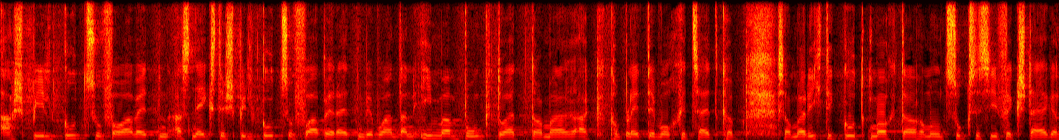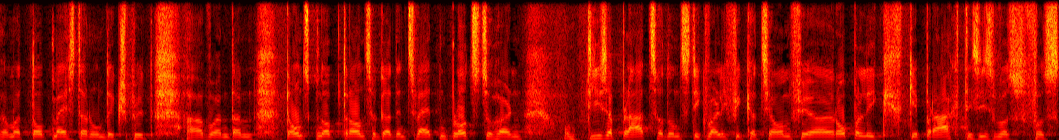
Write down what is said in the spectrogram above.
ein Spiel gut zu verarbeiten, das nächste Spiel gut zu vorbereiten. Wir waren dann immer am Punkt dort, da haben wir eine komplette Woche Zeit gehabt. Das haben wir richtig gut gemacht, da haben wir uns sukzessive gesteigert, haben eine Top-Meisterrunde gespielt, äh, waren dann ganz knapp dran, sogar den zweiten Platz zu holen. Und dieser Platz hat uns die Qualifikation für Europa League gebracht. Das ist was, was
